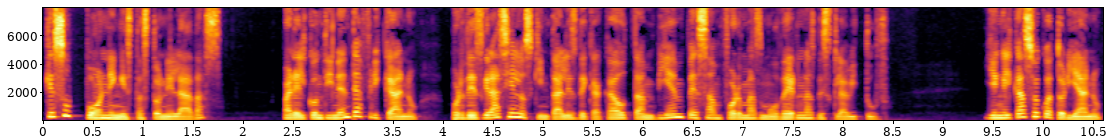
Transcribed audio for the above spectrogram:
¿Qué suponen estas toneladas? Para el continente africano, por desgracia en los quintales de cacao también pesan formas modernas de esclavitud. Y en el caso ecuatoriano,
